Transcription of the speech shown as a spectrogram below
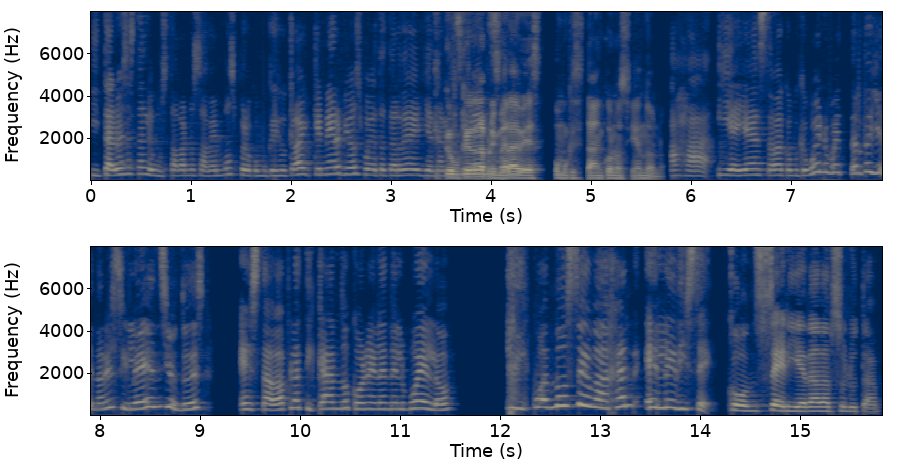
y tal vez hasta le gustaba, no sabemos, pero como que dijo, ay, qué nervios, voy a tratar de llenar Como el que era la silencio". primera vez como que se estaban conociendo, ¿no? Ajá, y ella estaba como que, bueno, voy a tratar de llenar el silencio. Entonces estaba platicando con él en el vuelo y cuando se bajan, él le dice con seriedad absoluta,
